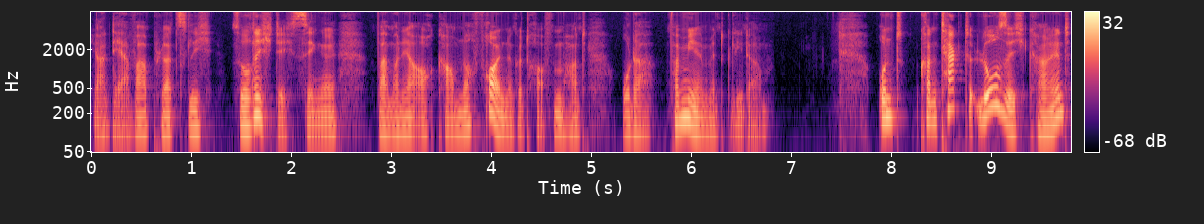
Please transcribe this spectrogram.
ja, der war plötzlich so richtig Single, weil man ja auch kaum noch Freunde getroffen hat oder Familienmitglieder. Und Kontaktlosigkeit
